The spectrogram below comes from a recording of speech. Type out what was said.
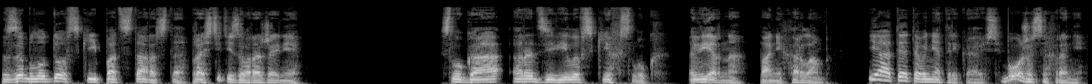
заблудовский подстароста, простите за выражение. Слуга радзивилловских слуг. Верно, пани Харламп. Я от этого не отрекаюсь, боже сохрани.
